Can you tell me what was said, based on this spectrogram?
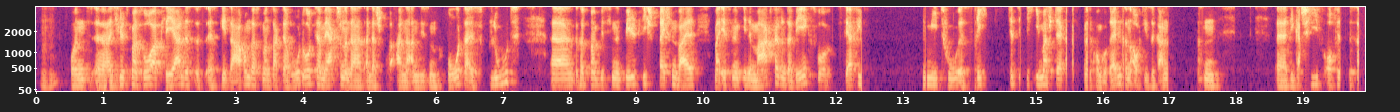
Mhm. Und äh, ich will es mal so erklären, dass es, es geht darum, dass man sagt, der rote Ozean merkt schon an, der, an, der, an, an diesem Rot, da ist Blut. Äh, da könnte man ein bisschen bildlich sprechen, weil man ist in, in einem Marktfeld unterwegs, wo sehr viel MeToo ist, richtig sich immer stärker an der Konkurrenz, dann auch diese ganzen, äh, die Chief Officer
